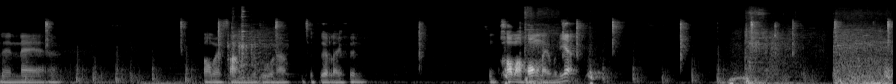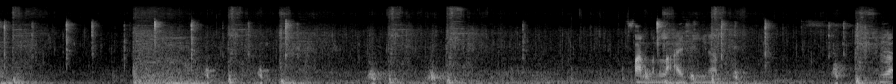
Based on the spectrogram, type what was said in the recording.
แน่ๆนะลองไปฟังดูนะครับ จะเกิดอะไรขึ้น ผมเข้ามาห้องไหนวะเนี่ย ฟันมันหลายทีนะครับเพื่อ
